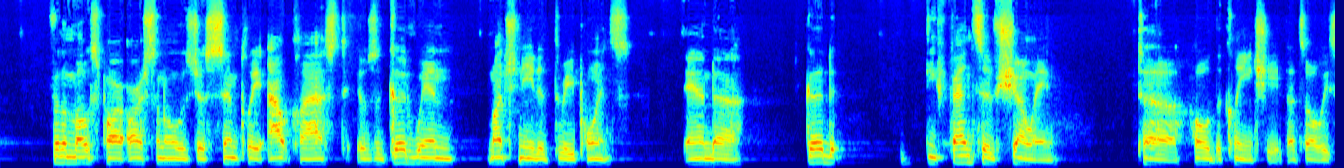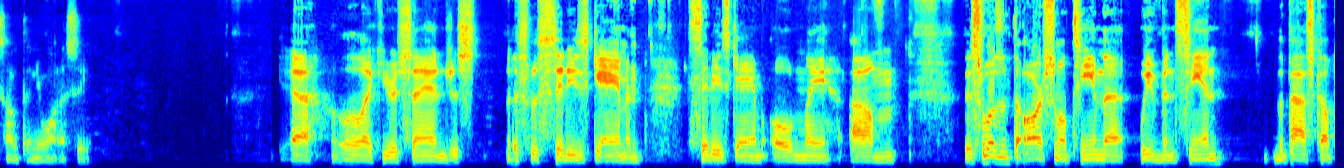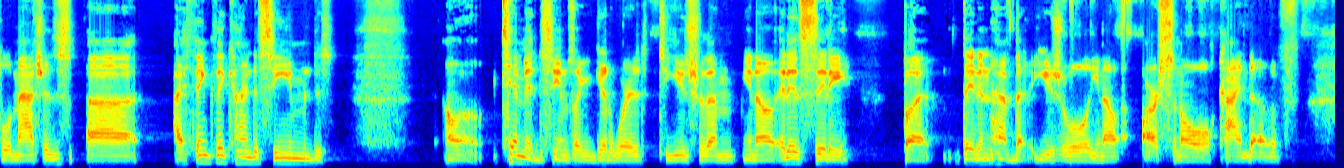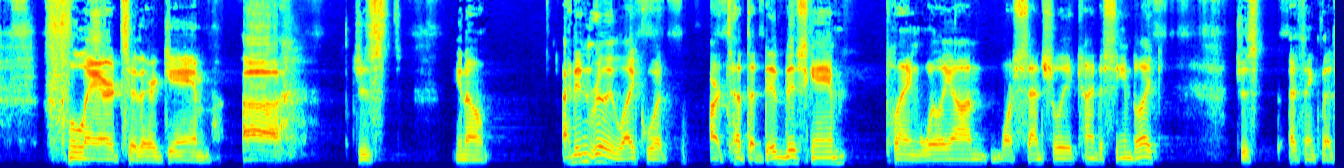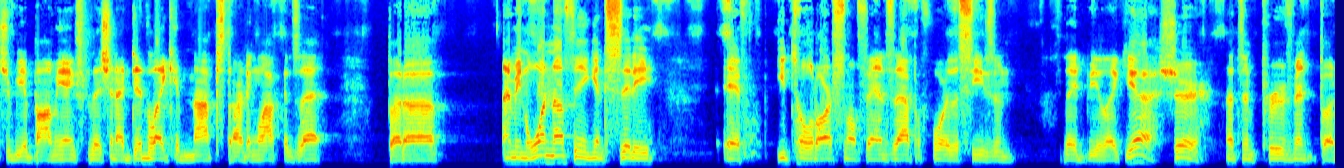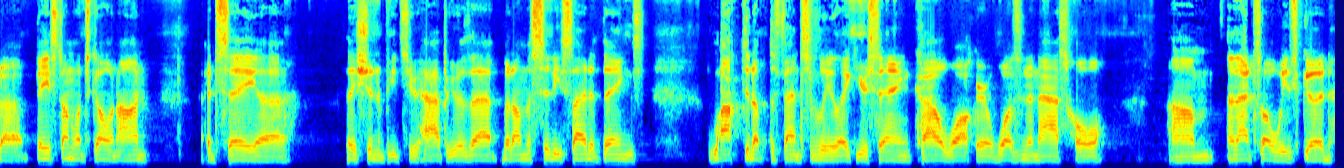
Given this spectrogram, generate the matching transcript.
for the most part, Arsenal was just simply outclassed. It was a good win, much needed three points, and a good defensive showing to hold the clean sheet. That's always something you want to see. Yeah, well, like you were saying, just this was City's game and City's game only. Um, this wasn't the Arsenal team that we've been seeing the past couple of matches. Uh, I think they kind of seemed uh, timid. Seems like a good word to use for them. You know, it is City, but they didn't have that usual, you know, Arsenal kind of flair to their game. Uh, just you know, I didn't really like what Arteta did this game, playing Willian more centrally. It kind of seemed like. Just, I think that should be a Aubameyang's position. I did like him not starting Lacazette, But uh, I mean, one nothing against City. If you told Arsenal fans that before the season, they'd be like, "Yeah, sure, that's improvement." But uh, based on what's going on, I'd say uh, they shouldn't be too happy with that. But on the City side of things, locked it up defensively, like you're saying. Kyle Walker wasn't an asshole, um, and that's always good.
